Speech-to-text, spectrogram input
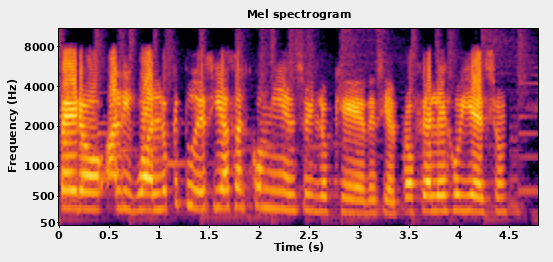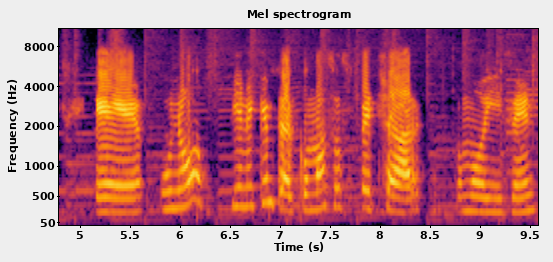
Pero al igual lo que tú decías al comienzo y lo que decía el profe Alejo y eso, eh, uno tiene que entrar como a sospechar, como dicen,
